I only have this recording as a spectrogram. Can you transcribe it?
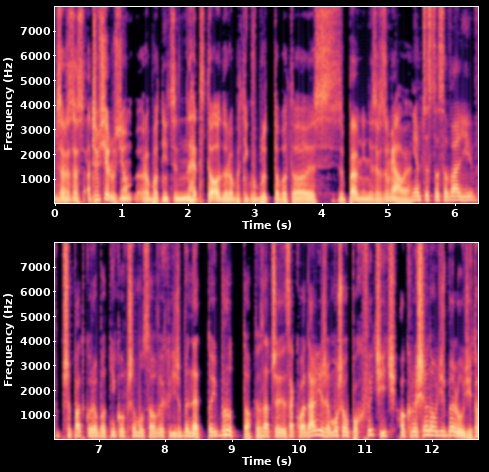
Zaraz, zaraz, a czym się różnią robotnicy netto od robotników brutto, bo to jest zupełnie niezrozumiałe. Niemcy stosowali w przypadku robotników przymusowych liczby netto i brutto. To znaczy zakładali, że muszą pochwycić określoną liczbę ludzi. To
